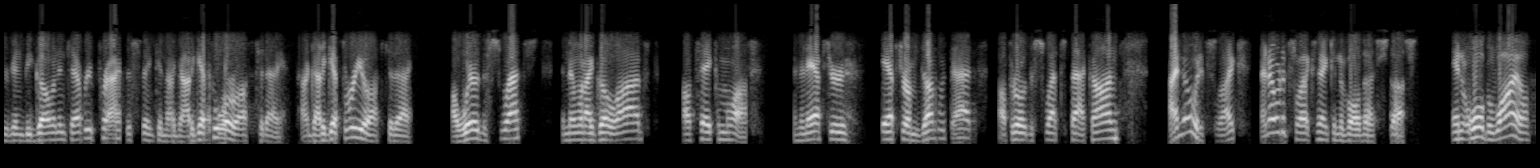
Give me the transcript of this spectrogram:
you're going to be going into every practice thinking, I got to get four off today. I got to get three off today. I'll wear the sweats, and then when I go live, I'll take them off. And then after after I'm done with that, I'll throw the sweats back on, I know what it's like. I know what it's like thinking of all that stuff. And all the while,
